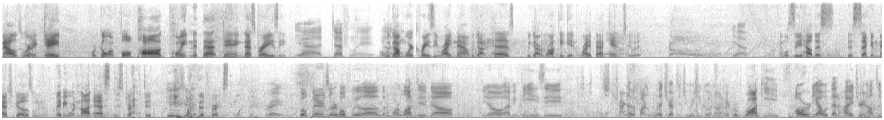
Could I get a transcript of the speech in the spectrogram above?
mouths were agape. We're going full pog, pointing at that. Dang, that's crazy. Yeah, definitely. Well, we got more crazy right now. We got Pez, we got Rocke getting right back into it. Yeah. And we'll see how this this second match goes when maybe we're not as distracted by the first one. Right. Both players are hopefully uh, a little more locked in now. You know, I mean, PEZ trying to find a ledge trap situation going on here, but Rocke already out with that Hydrant, out to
